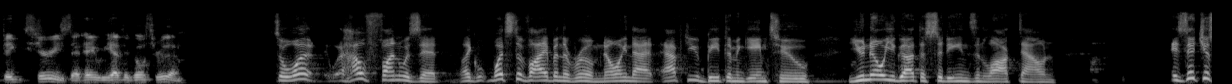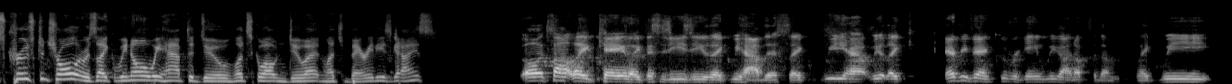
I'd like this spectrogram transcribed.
big series. That hey, we had to go through them. So what? How fun was it? Like, what's the vibe in the room, knowing that after you beat them in game two, you know you got the Sedines in lockdown. Is it just cruise control, or is like we know what we have to do? Let's go out and do it, and let's bury these guys. oh, it's not like, okay, like this is easy. Like we have this. Like we have, we like every Vancouver game we got up for them. Like we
